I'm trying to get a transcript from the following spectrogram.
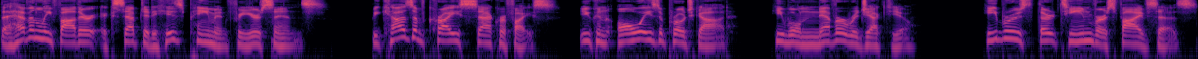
the Heavenly Father accepted his payment for your sins. Because of Christ's sacrifice, you can always approach God. He will never reject you. Hebrews 13, verse 5 says,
